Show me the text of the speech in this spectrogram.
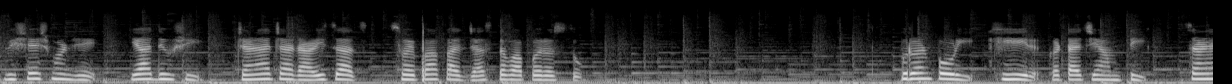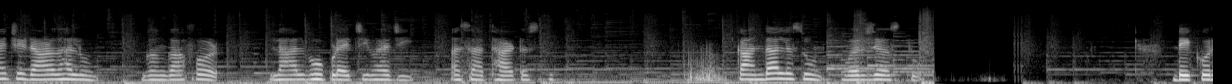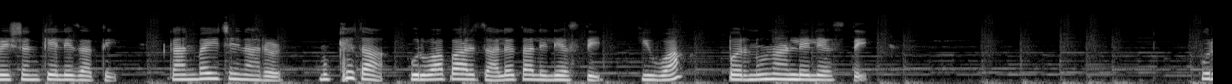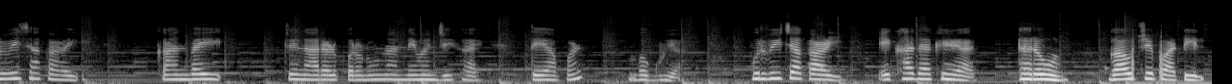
विशेष म्हणजे या दिवशी चण्याच्या डाळीचाच स्वयंपाकात जास्त वापर असतो. पुरणपोळी खीर कटाची आमटी चण्याची डाळ घालून गंगाफळ लाल भोपळ्याची भाजी असा थाट असतो. कांदा लसूण वर्ज्य असतो. डेकोरेशन केले जाते. कानबाईचे नारळ मुख्यतः पूर्वापार चालत आलेले असते किंवा परणून आणलेले असते. पूर्वीच्या काळी कानबाई चे नारळ परणून आणणे म्हणजे काय ते आपण बघूया. पूर्वीच्या काळी एखाद्या खेळात ठरवून गावचे पाटील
